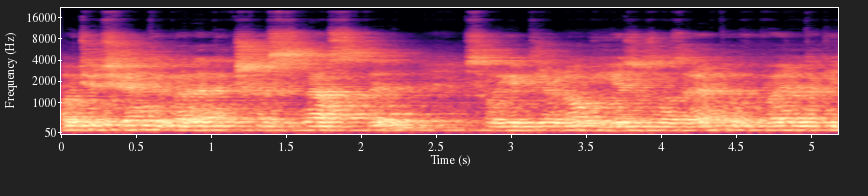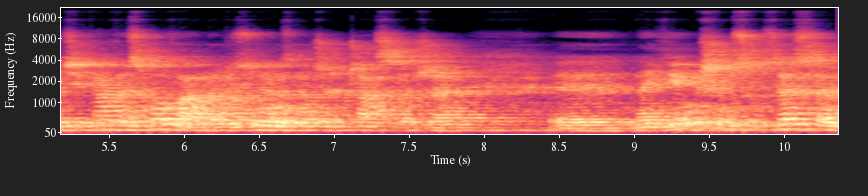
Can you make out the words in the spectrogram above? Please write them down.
Ojciec Święty Benedykt XVI w swojej trylogii Jezus z Nazaretu wypowiedział takie ciekawe słowa, analizując nasze czasy, że y, największym sukcesem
